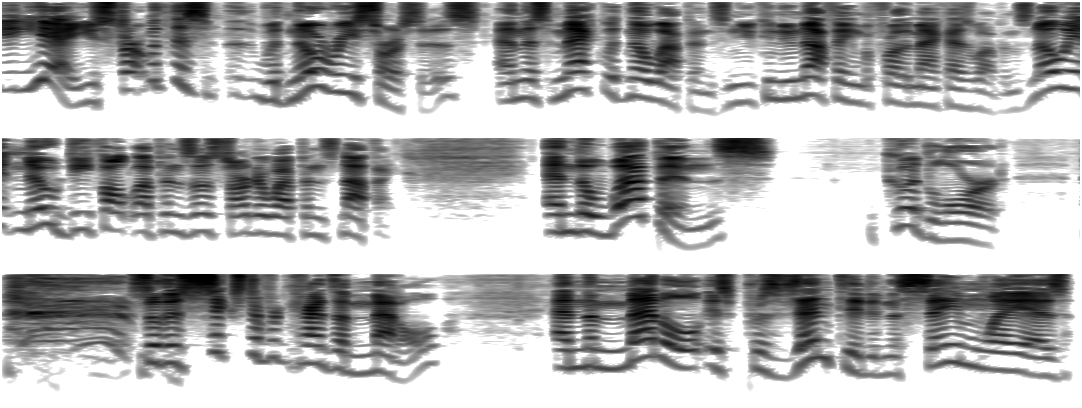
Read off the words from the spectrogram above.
yeah, you start with this with no resources and this mech with no weapons, and you can do nothing before the mech has weapons. No, no default weapons, no starter weapons, nothing. And the weapons, good lord. so there's six different kinds of metal, And the metal is presented in the same way as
